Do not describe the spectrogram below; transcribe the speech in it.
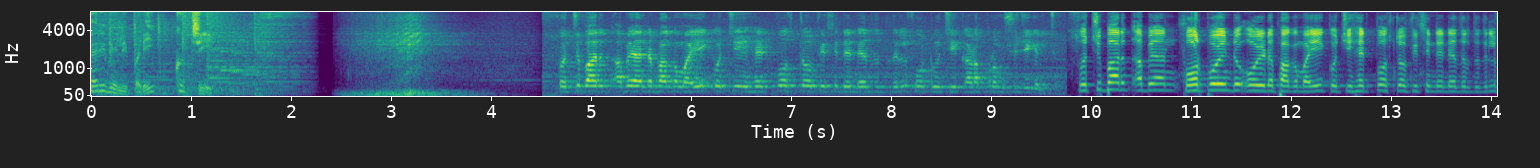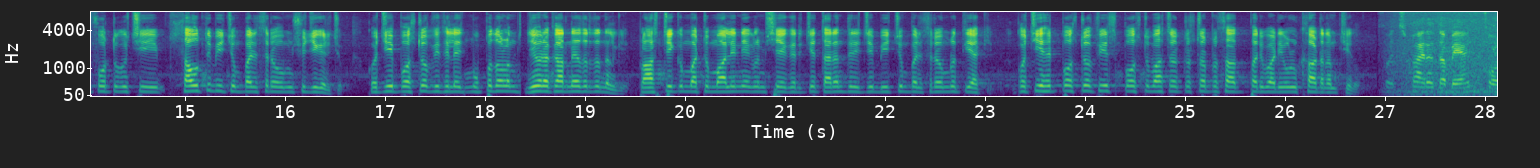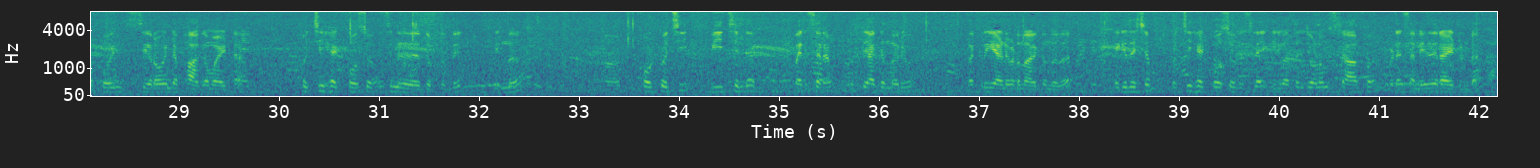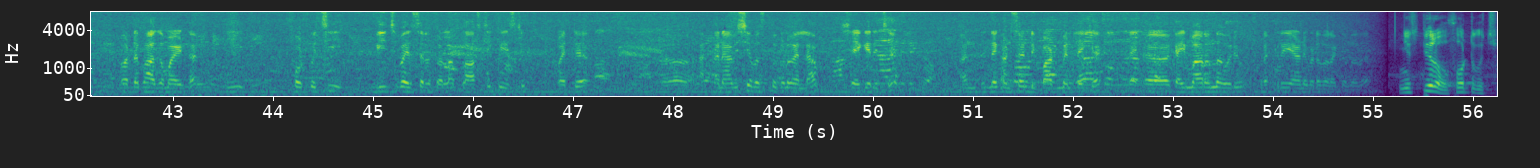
Karivelippady Kochi Swachh Bharat അഭിയാന്റെ ഭാഗമായി Kochi head post ഓഫീസിന്റെ നേതൃത്വത്തിൽ ഫോർട്ട് കൊച്ചി കടപ്പുറം ശുചീകരിച്ചു. സ്വച്ഛ് ഭാരത് അഭിയാൻ ഫോർ പോയിന്റ് ഒയുടെ ഭാഗമായി കൊച്ചി ഹെഡ് പോസ്റ്റ് ഓഫീസിന്റെ നേതൃത്വത്തിൽ ഫോർട്ട് കൊച്ചി സൗത്ത് ബീച്ചും പരിസരവും ശുചീകരിച്ചു. കൊച്ചി പോസ്റ്റ് ഓഫീസിലെ മുപ്പതോളം ജീവനക്കാർ നേതൃത്വം നൽകി. പ്ലാസ്റ്റിക്കും മറ്റു മാലിന്യങ്ങളും ശേഖരിച്ച് തരംതിരിച്ച് ബീച്ചും പരിസരവും വൃത്തിയാക്കി. Kochi head post office post master Krishnaprasad പരിപാടി ഉദ്ഘാടനം ചെയ്തു. സ്വച്ഛ് ഭാരത് അഭിയാൻ ഫോർ പോയിന്റ് ഭാഗമായിട്ട് കൊച്ചി ഹെഡ് പോസ്റ്റ് ഓഫീസിന്റെ നേതൃത്വത്തിൽ ഇന്ന് ഫോർട്ട് കൊച്ചി ബീച്ചിന്റെ പരിസരം വൃത്തിയാക്കുന്ന ഒരു പ്രക്രിയയാണ് ഇവിടെ നടക്കുന്നത്. ഏകദേശം കൊച്ചി ഹെഡ് പോസ്റ്റ് ഓഫീസിലെ ഇരുപത്തഞ്ചോളം സ്റ്റാഫ് ഇവിടെ സന്നിഹിതരായിട്ടുണ്ട്. അവരുടെ ഭാഗമായിട്ട് ഈ ഫോർട്ട് കൊച്ചി ബീച്ച് പരിസരത്തുള്ള പ്ലാസ്റ്റിക് വേസ്റ്റും മറ്റ് അനാവശ്യ വസ്തുക്കളുമെല്ലാം ശേഖരിച്ച് അതിന്റെ കൺസേൺ ഡിപ്പാർട്ട്മെന്റിലേക്ക് കൈമാറുന്ന ഒരു പ്രക്രിയയാണ് ഇവിടെ നടക്കുന്നത്. News bureau fort Kochi.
